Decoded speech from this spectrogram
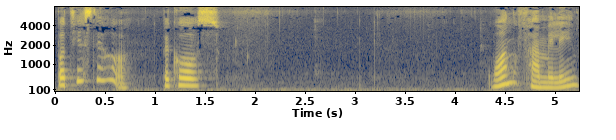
But yes, they are, because one family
